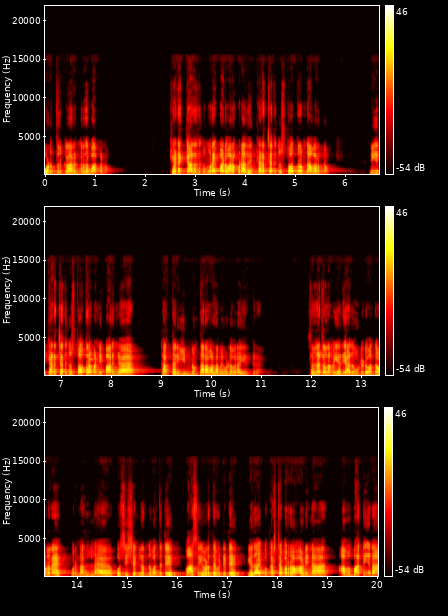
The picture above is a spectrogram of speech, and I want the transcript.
கொடுத்துருக்கிறாருங்கிறத பார்க்கணும். கிடைக்காததுக்கு முறைப்பாடு வரக்கூடாது. கிடைச்சதுக்கு ஸ்தோத்திரம் தான் வரணும். நீங்க கிடைச்சதுக்கு ஸ்தோத்திரம் பண்ணி பாருங்க. கர்த்தர் இன்னும் தர வல்லமை உள்ளவராக இருக்கிறார். சில நேரத்தில் நம்ம எதையாவது விட்டுட்டு வந்த உடனே ஒரு நல்ல பொசிஷன்ல இருந்து வந்துட்டு மாசம் இவ்வளோத்தை விட்டுட்டு ஏதோ இப்போ கஷ்டப்படுறோம் அப்படின்னா அவன் பார்த்தீங்கன்னா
